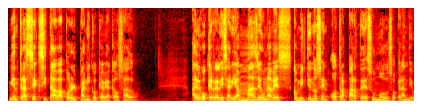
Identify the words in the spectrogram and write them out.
mientras se excitaba por el pánico que había causado. Algo que realizaría más de una vez, convirtiéndose en otra parte de su modus operandi.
